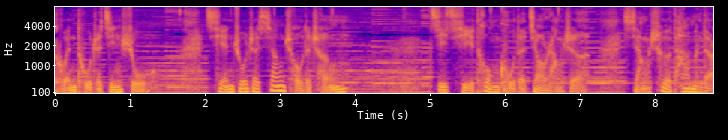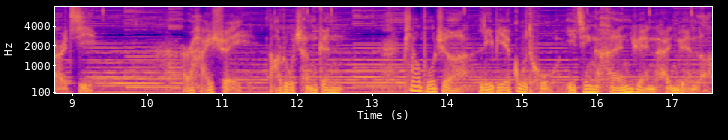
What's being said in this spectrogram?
吞吐着金属，浅酌着乡愁的城。极其痛苦的叫嚷着，响彻他们的耳际。而海水打入城根，漂泊者离别故土已经很远很远了。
